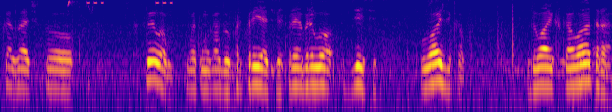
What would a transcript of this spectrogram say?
сказать, что в целом в этом году предприятие приобрело 10 УАЗиков, 2 экскаватора,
